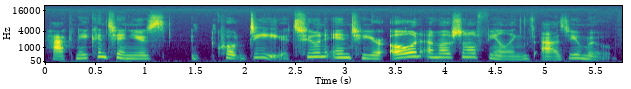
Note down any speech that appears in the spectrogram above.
Hackney continues, quote, D, tune into your own emotional feelings as you move.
